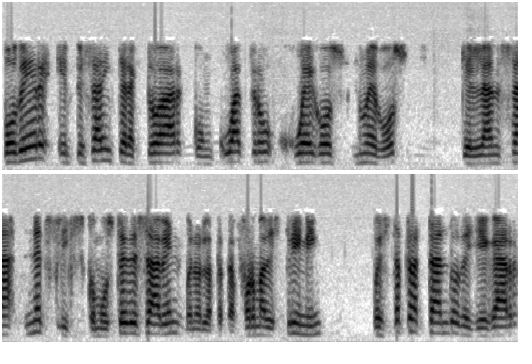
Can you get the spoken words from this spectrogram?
poder empezar a interactuar con cuatro juegos nuevos que lanza Netflix. Como ustedes saben, bueno, la plataforma de streaming, pues está tratando de llegar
